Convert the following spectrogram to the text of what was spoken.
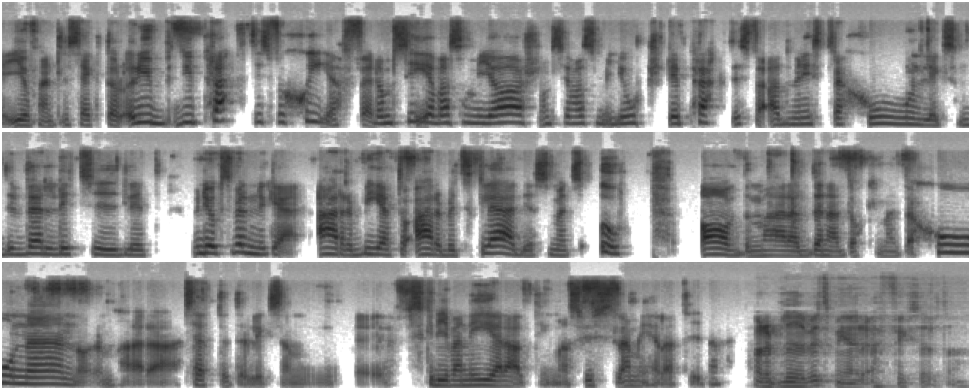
i offentlig sektor. Och det är, det är praktiskt för chefer. De ser vad som görs, de ser vad som är gjort. Det är praktiskt för administration. Liksom. Det är väldigt tydligt men det är också väldigt mycket arbete och arbetsglädje som möts upp av de här, den här dokumentationen och det här äh, sättet att liksom äh, skriva ner allting man sysslar med hela tiden. Har det blivit mer effektivt då?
